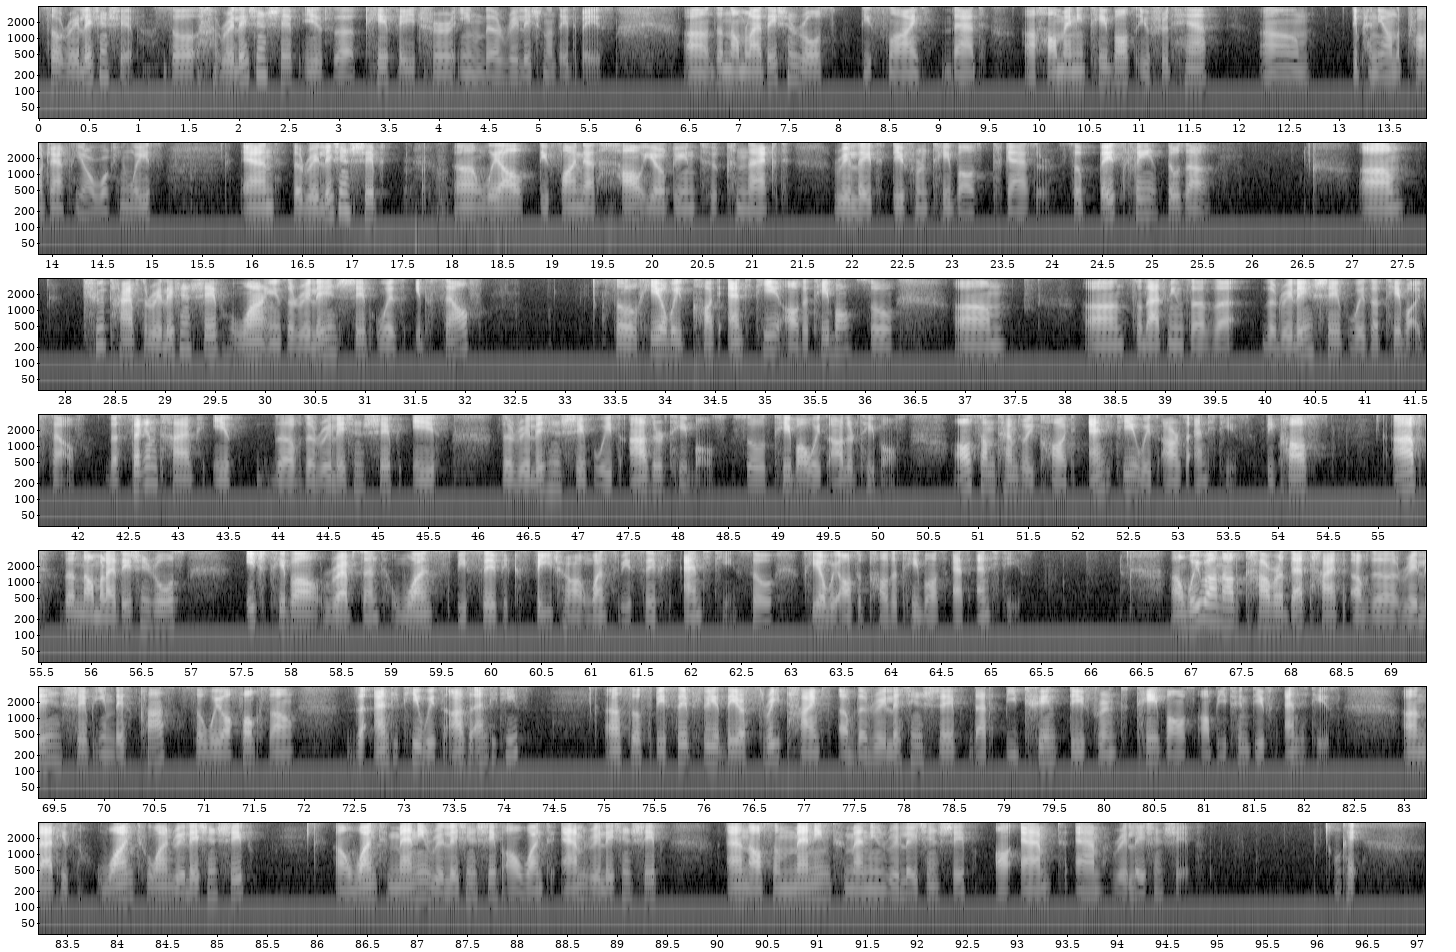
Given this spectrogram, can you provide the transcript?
So relationship. So relationship is a key feature in the relational database. Uh, the normalization rules decide that uh, how many tables you should have um, depending on the project you're working with. And the relationship uh, will define that how you're going to connect, relate different tables together. So basically, those are um, two types of relationship. One is a relationship with itself. So here we call it entity or the table. So um, uh, so that means uh, the the relationship with the table itself. The second type is the the relationship is the relationship with other tables. So table with other tables. Or sometimes we call it entity with other entities because after the normalization rules, each table represents one specific feature or one specific entity. So here we also call the tables as entities. Uh, we will not cover that type of the relationship in this class, so we will focus on the entity with other entities. Uh, so specifically, there are three types of the relationship that between different tables or between different entities. Um, that is one-to-one -one relationship, one-to-many relationship or one-to-m relationship, and also many-to-many relationship or m-to-m relationship. Okay,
